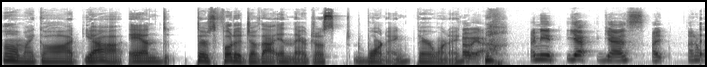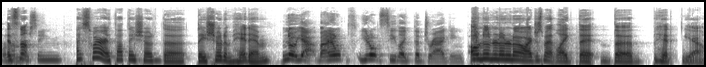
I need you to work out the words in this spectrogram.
Oh my god. Yeah. And there's footage of that in there. Just warning. Fair warning. Oh yeah. I mean, yeah, yes. I I don't remember It's not- seeing I swear I thought they showed the they showed him hit him. No, yeah, but I don't you don't see like the dragging. Oh no no no no no. I just meant like the the hit yeah.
